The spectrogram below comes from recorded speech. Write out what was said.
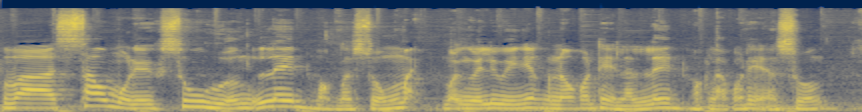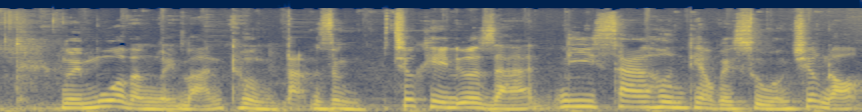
Và sau một cái xu hướng lên hoặc là xuống mạnh, mọi người lưu ý nhé nó có thể là lên hoặc là có thể là xuống người mua và người bán thường tạm dừng trước khi đưa giá đi xa hơn theo cái xu hướng trước đó.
